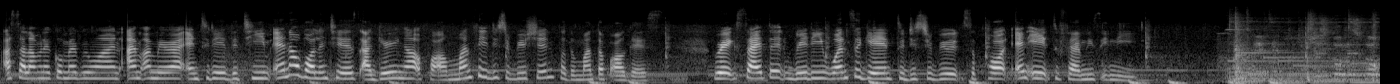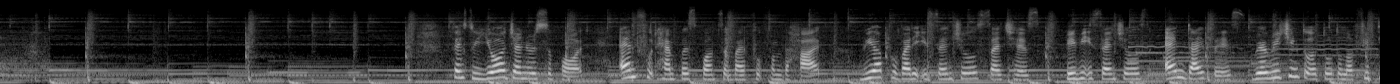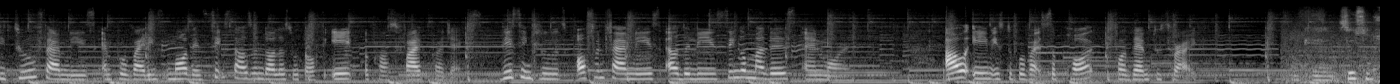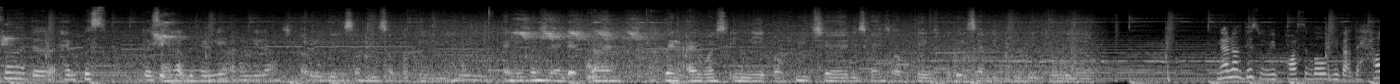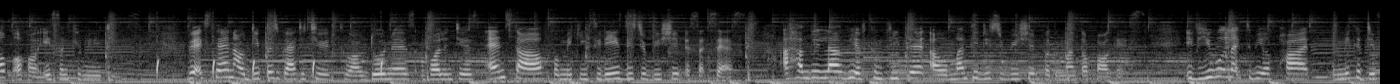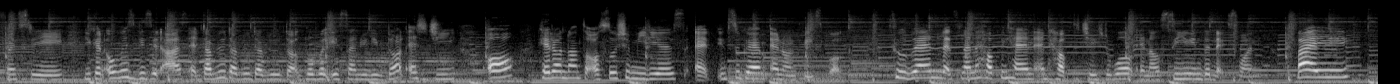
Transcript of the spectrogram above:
Assalamualaikum everyone, I'm Amira and today the team and our volunteers are gearing up for our monthly distribution for the month of August. We're excited, ready once again to distribute support and aid to families in need. Let's go, let's go. Thanks to your generous support and food hampers sponsored by Food from the Heart, we are providing essentials such as baby essentials and diapers. We are reaching to a total of 52 families and providing more than $6,000 worth of aid across five projects. This includes orphan families, elderly, single mothers and more. Our aim is to provide support for them to thrive. Okay, so so far the hampers does it help the family? Alhamdulillah. always have been supporting me. And even at that time, when I was in need of wheelchair, these kinds of things, people send it to me. None of this would be possible without the help of our ASEAN community. We extend our deepest gratitude to our donors, volunteers and staff for making today's distribution a success. Alhamdulillah, we have completed our monthly distribution for the month of August. If you would like to be a part and make a difference today, you can always visit us at www.globalehsanrelief.sg or head on down to our social medias at Instagram and on Facebook. Till then, let's lend a helping hand and help to change the world and I'll see you in the next one. Bye!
